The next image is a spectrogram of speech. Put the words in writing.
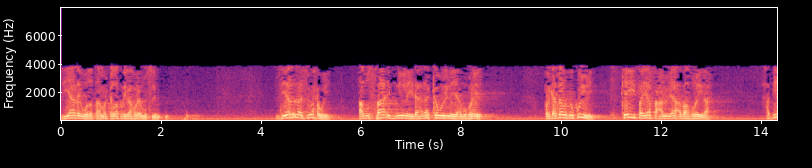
Ziyaaday wadataa marka lafdigaa hore muslim. Ziyaadadaasi waxa weeye abu saa'ib nin la yidhaahdaa ka warinaya abu hurayra. Markaasaa wuxuu ku yidhi kayfa yafcalu yaa abaa hurayra? Haddii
